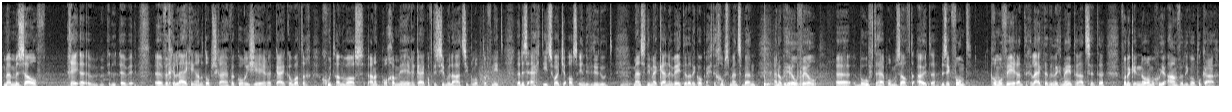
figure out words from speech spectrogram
met mezelf Re, uh, uh, uh, vergelijking aan het opschrijven, corrigeren, kijken wat er goed aan was, aan het programmeren, kijken of de simulatie klopt of niet. Dat is echt iets wat je als individu doet. Mensen die mij kennen weten dat ik ook echt een groepsmens ben en ook heel veel uh, behoefte heb om mezelf te uiten. Dus ik vond promoveren en tegelijkertijd in de gemeenteraad zitten... vond ik een enorme goede aanvulling op elkaar.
